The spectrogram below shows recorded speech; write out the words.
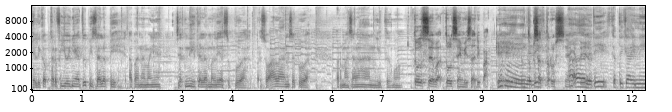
helikopter view-nya itu bisa lebih apa namanya jernih dalam melihat sebuah persoalan sebuah permasalahan gitu mau Tools ya pak, tools yang bisa dipakai Hmm, untuk jadi- seterusnya Ah, gitu ya. Jadi ketika ini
